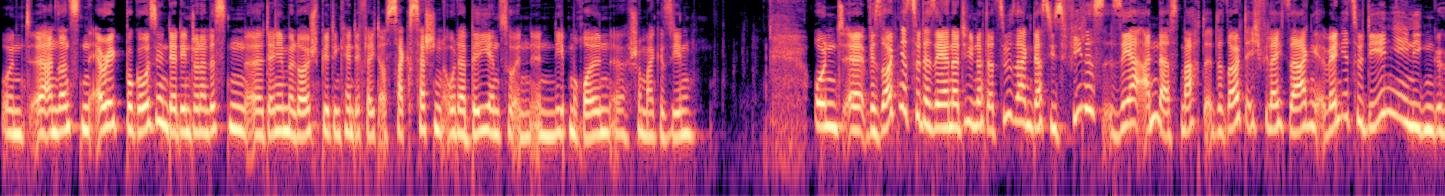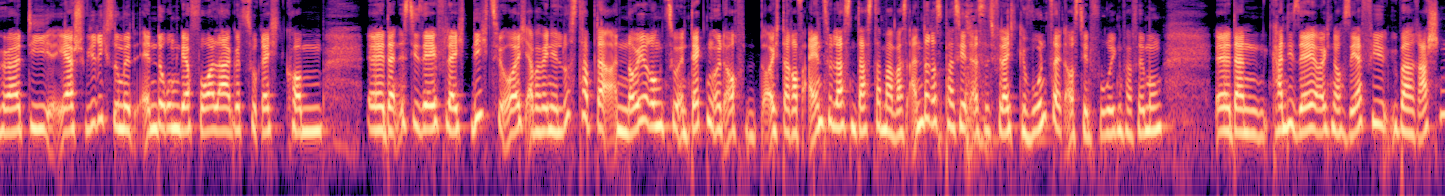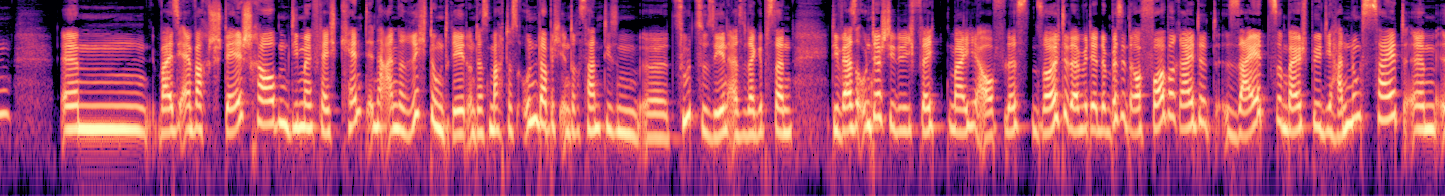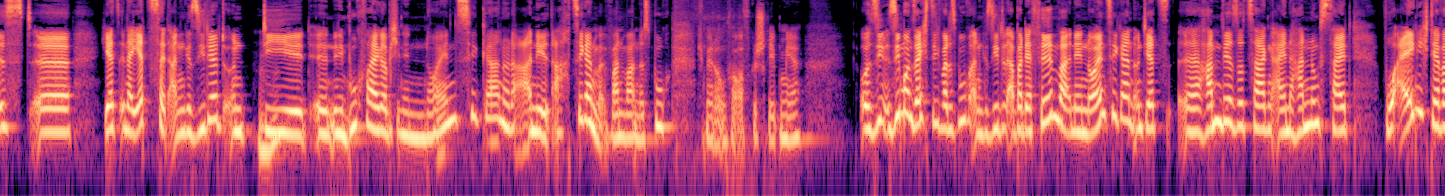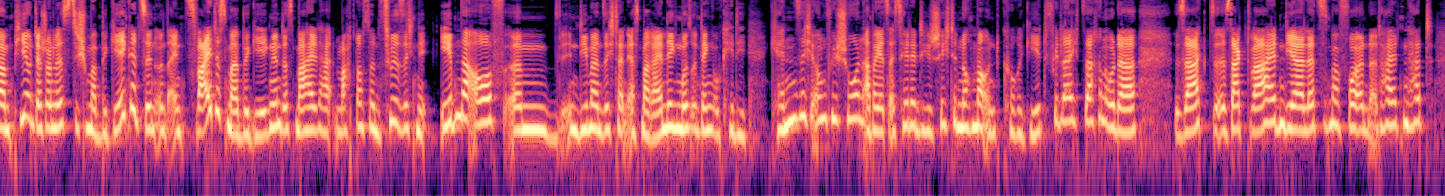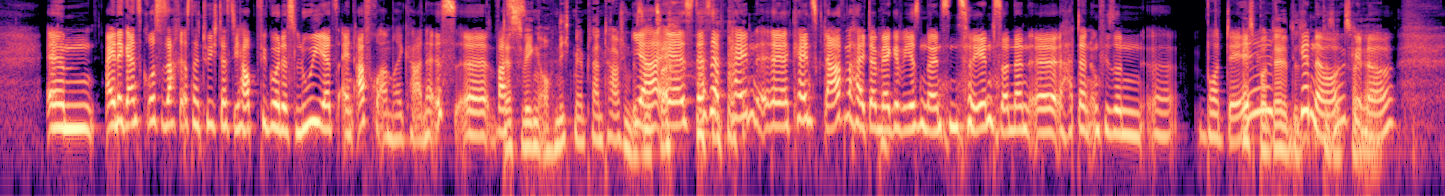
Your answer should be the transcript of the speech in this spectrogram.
Und äh, ansonsten Eric Bogosian, der den Journalisten äh, Daniel Malloy spielt, den kennt ihr vielleicht aus Succession oder Billions so in, in Nebenrollen äh, schon mal gesehen. Und äh, wir sollten jetzt zu der Serie natürlich noch dazu sagen, dass sie vieles sehr anders macht. Da sollte ich vielleicht sagen, wenn ihr zu denjenigen gehört, die eher schwierig so mit Änderungen der Vorlage zurechtkommen, äh, dann ist die Serie vielleicht nichts für euch. Aber wenn ihr Lust habt, da Erneuerungen zu entdecken und auch euch darauf einzulassen, dass da mal was anderes passiert, als es vielleicht gewohnt seid aus den vorigen Verfilmungen, äh, dann kann die Serie euch noch sehr viel überraschen ähm, weil sie einfach Stellschrauben, die man vielleicht kennt, in eine andere Richtung dreht. Und das macht es unglaublich interessant, diesem äh, zuzusehen. Also da gibt's dann diverse Unterschiede, die ich vielleicht mal hier auflisten sollte, damit ihr ein bisschen darauf vorbereitet seid. Zum Beispiel die Handlungszeit ähm, ist äh, jetzt in der Jetztzeit angesiedelt und mhm. die äh, in dem Buch war ja, glaube ich, in den 90ern oder ah, nee, 80ern. Wann war denn das Buch? Hab ich mir da irgendwo aufgeschrieben hier. Oh, 67 war das Buch angesiedelt, aber der Film war in den 90ern und jetzt äh, haben wir sozusagen eine Handlungszeit, wo eigentlich der Vampir und der Journalist sich schon mal begegnet sind und ein zweites Mal begegnen. Das macht, halt, macht noch so eine zusätzliche Ebene auf, ähm, in die man sich dann erstmal reinlegen muss und denkt, okay, die kennen sich irgendwie schon, aber jetzt erzählt er die Geschichte nochmal und korrigiert vielleicht Sachen oder sagt, sagt Wahrheiten, die er letztes Mal vorenthalten hat. Ähm, eine ganz große Sache ist natürlich, dass die Hauptfigur des Louis jetzt ein Afroamerikaner ist. Äh, was Deswegen auch nicht mehr Plantagenbesitzer. Ja, er ist deshalb kein, äh, kein Sklavenhalter mehr gewesen 1910, sondern äh, hat dann irgendwie so ein äh, Bordell. Er Bordellbesitzer. Genau, genau. Ja.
